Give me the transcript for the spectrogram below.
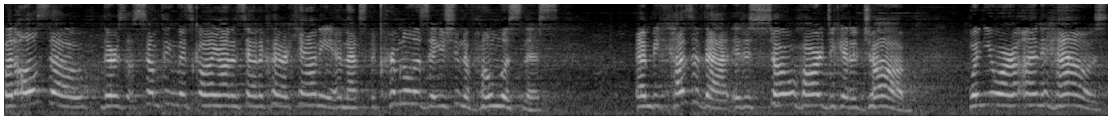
But also, there's something that's going on in Santa Clara County, and that's the criminalization of homelessness. And because of that, it is so hard to get a job. When you are unhoused,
